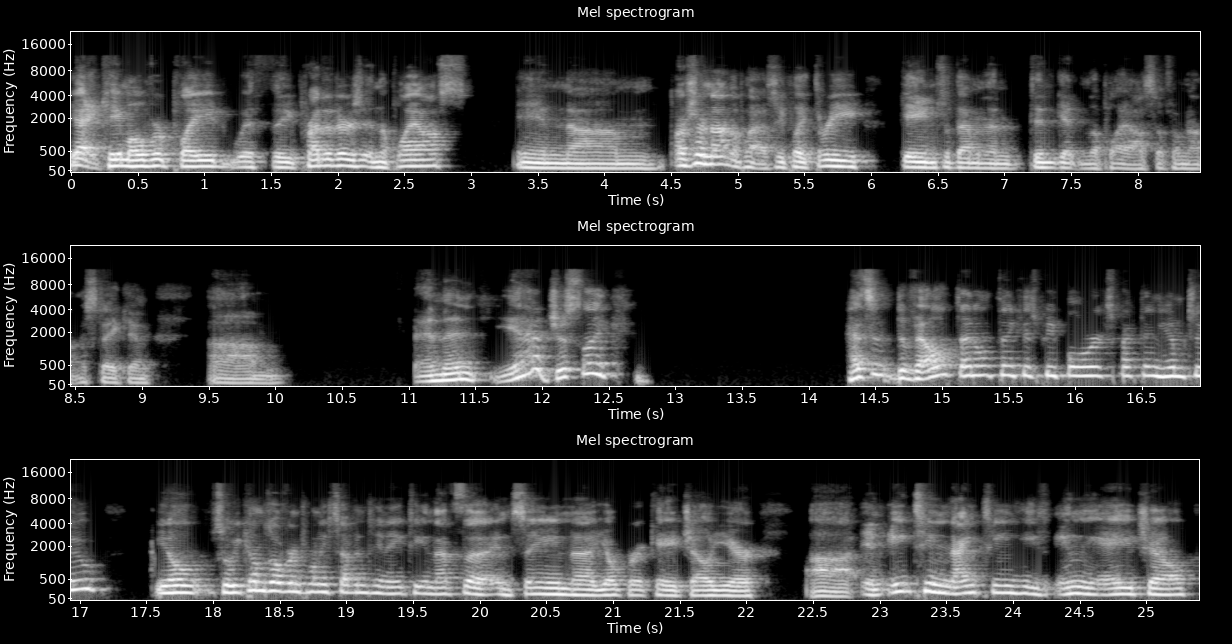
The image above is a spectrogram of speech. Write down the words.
yeah, he came over, played with the Predators in the playoffs in, um, or sorry, not in the playoffs. He played three games with them and then didn't get in the playoffs, if I'm not mistaken. Um, and then, yeah, just like hasn't developed, I don't think, as people were expecting him to. You know, so he comes over in 2017 18. That's the insane uh, Joker KHL year. Uh, in 18 19, he's in the AHL,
